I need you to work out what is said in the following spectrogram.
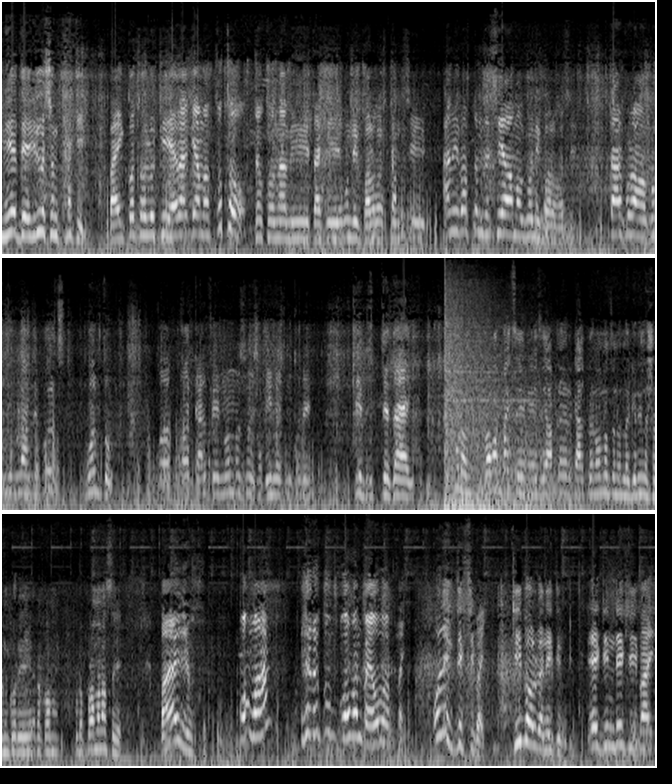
মেয়েদের রিলেশন থাকে। ভাই কত হলো কি এর আগে আমার কত যখন আমি তাকে অনেক ভালোবাসতাম সে আমি ভাবতাম যে সে আমাকে অনেক ভালোবাসে। তারপর আমার বন্ধুগুলো আমাকে বল- বলতো ওর- গার্লফ্রেন্ড অন্যজনের সাথে রিলেশন করে যে ঘুরতে যায়। কোনো প্রমাণ পাইছেন যে আপনার গার্লফ্রেন্ড অন্যজনের লোকের রিলেশন করে এরকম কোনো প্রমাণ আছে? ভাই প্রমাণ? এরকম প্রমাণ ভাই অভাব নাই। অনেক দেখছি ভাই। কি বলবেন একদিন একদিন দেখি ভাই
